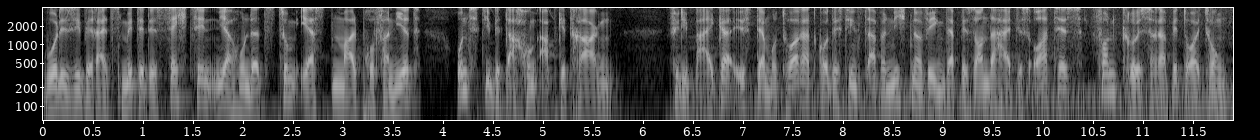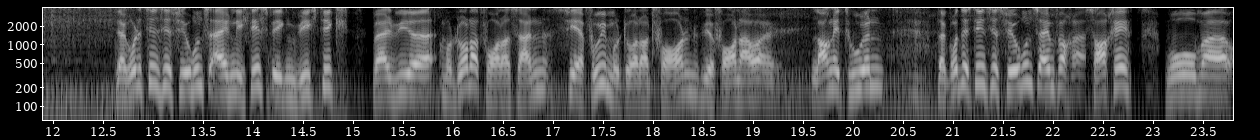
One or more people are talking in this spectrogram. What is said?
wurde sie bereits Mitte des 16. Jahrhunderts zum ersten Mal profaniert und die Bedachung abgetragen. Für die Biker ist der Motorradgottesdienst aber nicht nur wegen der Besonderheit des Ortes von größerer Bedeutung. Der Gottesdienst ist für uns eigentlich deswegen wichtig, weil wir Motorradfahrer sind, sehr früh Motorrad fahren. Wir fahren auch lange Touren. Der Gottesdienst ist für uns einfach eine Sache, wo wir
